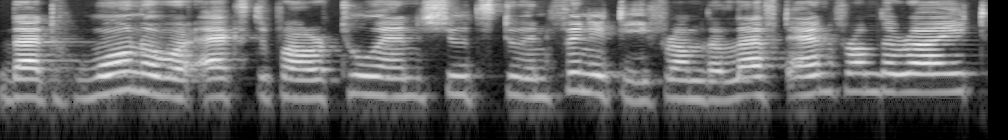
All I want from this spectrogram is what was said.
that 1 over x to power 2n shoots to infinity from the left and from the right.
